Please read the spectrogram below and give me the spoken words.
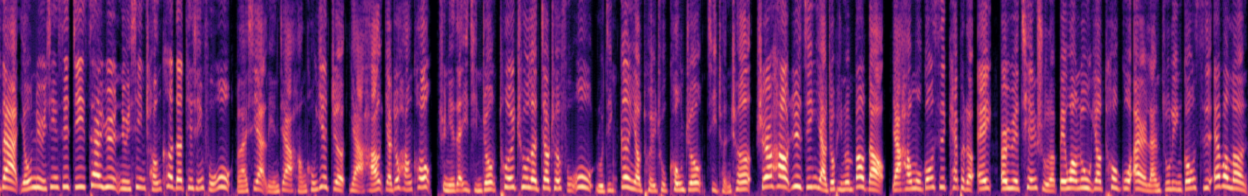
打由女性司机载运女性乘客的贴心服务，马来西亚廉价航空业者亚航亚洲航空去年在疫情中推出了轿车服务，如今更要推出空中计程车。十二号，日经亚洲评论报道，亚航母公司 Capital A 二月签署了备忘录，要透过爱尔兰租赁公司 Avalon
